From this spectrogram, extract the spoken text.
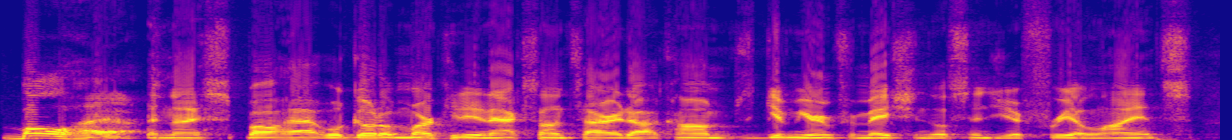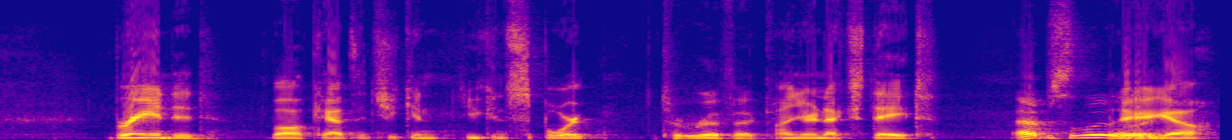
ball hat. A nice ball hat. Well, go to marketing at axontire.com. Just give them your information. They'll send you a free Alliance branded ball cap that you can you can sport Terrific. on your next date. Absolutely. There you go. All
